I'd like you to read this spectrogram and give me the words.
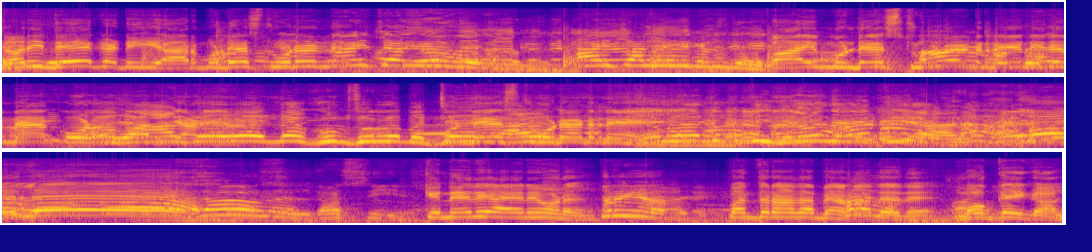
ਚੌਰੀ ਦੇ ਗੱਡੀ ਯਾਰ ਮੁੰਡੇ ਸਟੂਡੈਂਟ ਭਾਈ 40 ਦੀ ਗੱਡੀ ਦੇ। ਭਾਈ ਮੁੰਡੇ ਸਟੂਡੈਂਟ ਨੇ ਨਹੀਂ ਤੇ ਮੈਂ ਕੋਲੋਂ ਵੱਧ ਯਾਰ ਜਾਣੇ ਦੇ ਇੰਨੇ ਖੂਬਸੂਰਤ ਬੱਚੇ ਮੁੰਡੇ student ਨੇ। ਜਮਲਾ ਤੂੰ ਭਤੀਜੇ ਨੂੰ ਦੇ ਦਿੱਤੀ ਯਾਰ ਦੱਸ ਹੀ ਹੈ ਕਿੰਨੇ ਦੇ ਆਏ ਨੇ ਹੁਣ? 15 ਦਾ। ਬਿਆਨਾ ਦੇ ਦੇ। ਮੌਕੇ ਹੀ ਗੱਲ।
